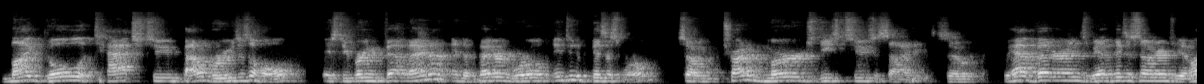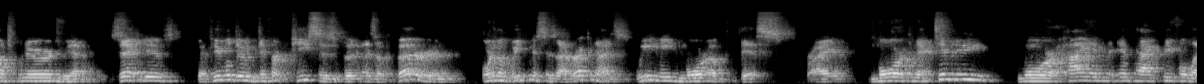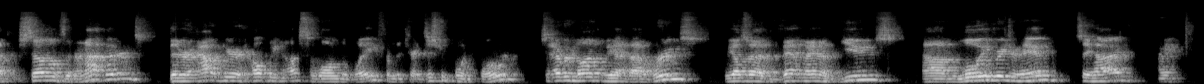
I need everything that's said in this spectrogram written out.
My goal attached to Battle Brews as a whole is to bring Vetlanta and the veteran world into the business world. So I'm trying to merge these two societies. So we have veterans, we have business owners, we have entrepreneurs, we have executives, we have people doing different pieces. But as a veteran, one of the weaknesses I recognize is we need more of this, right? More connectivity, more high end impact people like yourselves that are not veterans that are out here helping us along the way from the transition point forward. So every month we have Battle Brews. We also have Vetlanta Views. Um, Lloyd, raise your hand. Say hi.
